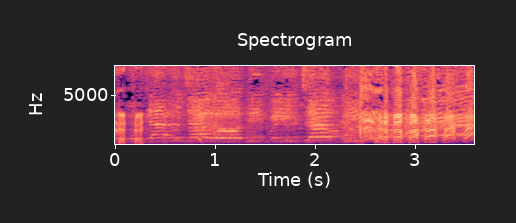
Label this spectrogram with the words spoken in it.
Hujan-hujan lo oh, dipijat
